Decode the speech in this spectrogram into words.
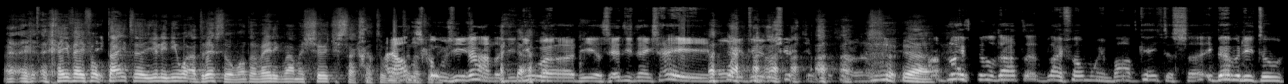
en, en, geef even op ik, tijd uh, jullie nieuwe adres door, want dan weet ik waar mijn shirtje straks naartoe moet. Ja, anders komen ze hier aan. Die nieuwe die hier zit, die denkt, hé, hey, mooie dure shirtje. Dus, uh, ja. Maar het blijft inderdaad, het blijft wel mooi in Baardgate. Dus ik ben benieuwd hoe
